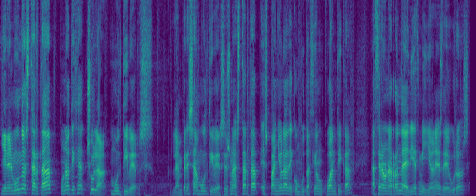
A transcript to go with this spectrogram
Y en el mundo startup, una noticia chula, Multiverse. La empresa Multiverse es una startup española de computación cuántica. Hacerá una ronda de 10 millones de euros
